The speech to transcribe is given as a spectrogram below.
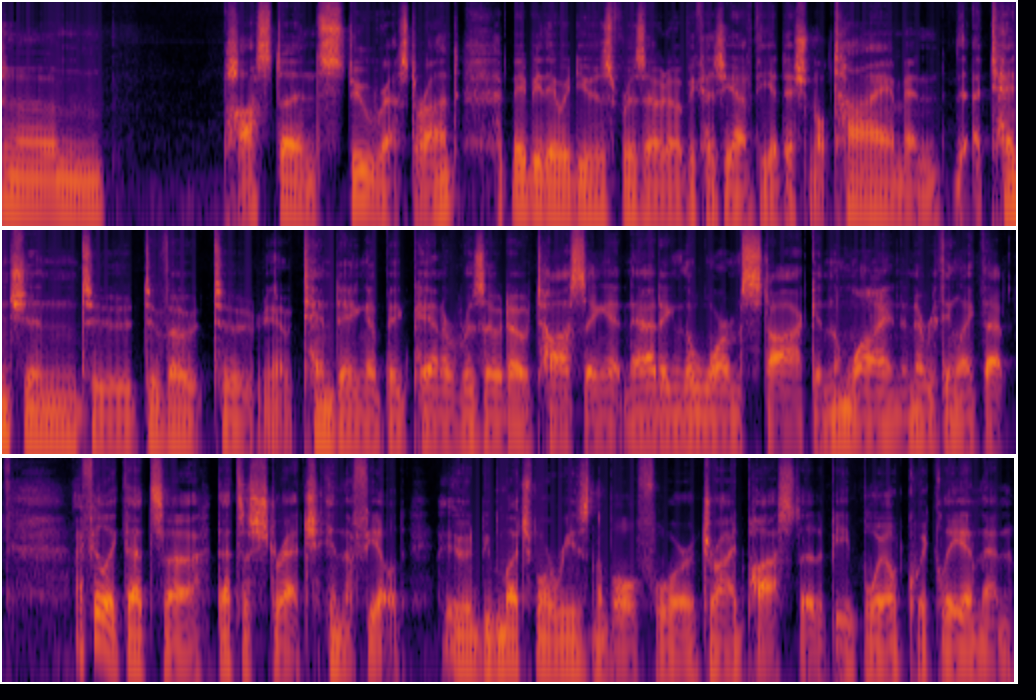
um, pasta and stew restaurant, maybe they would use risotto because you have the additional time and attention to devote to you know tending a big pan of risotto, tossing it, and adding the warm stock and the wine and everything like that. I feel like that's a, that's a stretch in the field. It would be much more reasonable for dried pasta to be boiled quickly and then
